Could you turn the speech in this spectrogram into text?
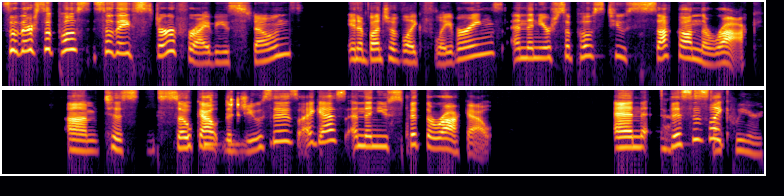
so they're supposed so they stir fry these stones in a bunch of like flavorings and then you're supposed to suck on the rock um to s- soak out the juices i guess and then you spit the rock out. And this is like That's weird.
